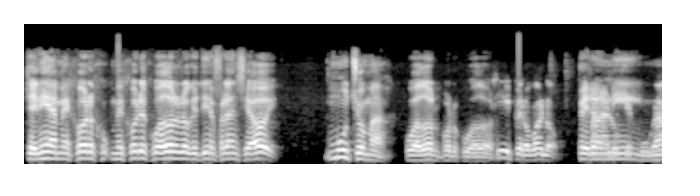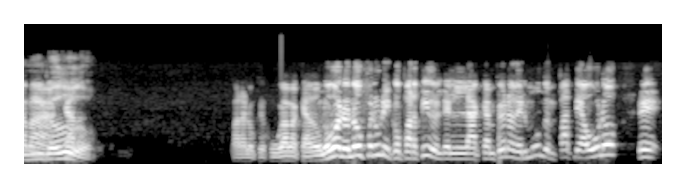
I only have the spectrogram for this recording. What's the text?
Tenía mejor, mejores jugadores lo que tiene Francia hoy. Mucho más, jugador por jugador. Sí, pero bueno. Pero ni, lo dudo. para lo que jugaba cada uno. Bueno, no fue el único partido, el de la campeona del mundo, empate a uno. Eh,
